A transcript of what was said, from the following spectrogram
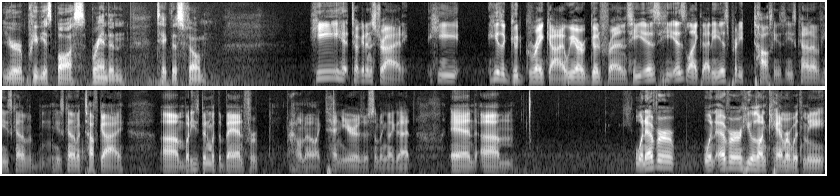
your previous boss Brandon take this film? he took it in stride. He he's a good, great guy. We are good friends. He is he is like that. He is pretty tough. He's he's kind of he's kind of a, he's kind of a tough guy. Um, but he's been with the band for I don't know like ten years or something like that. And um, whenever whenever he was on camera with me,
